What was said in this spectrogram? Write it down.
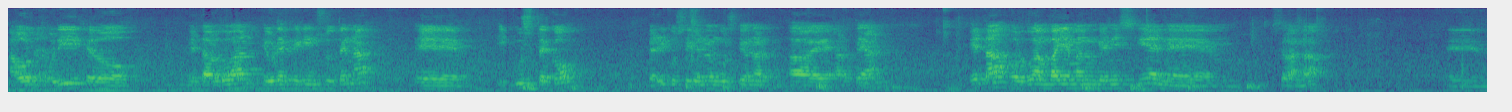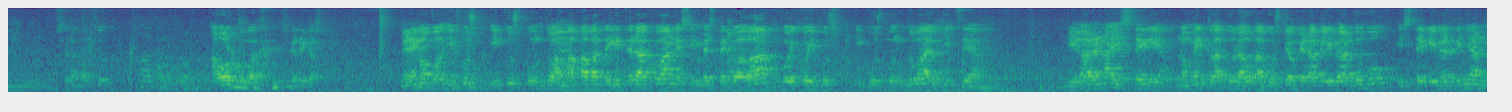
aholkurik edo eta orduan eurek egin zutena e, ikusteko berrikusi genuen guztion e, artean eta orduan bai eman genizkien e, zelan da, eh, zera batzuk? Aholku bat, eskerrik asko. Lehenengo ikus, ikuspuntua, mapa bat egiterakoan ezinbestekoa da goiko ikus, ikuspuntua eukitzea. Bigarrena iztegia, nomenklatura hau da guztiok erabili behar dugu iztegi berdinan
